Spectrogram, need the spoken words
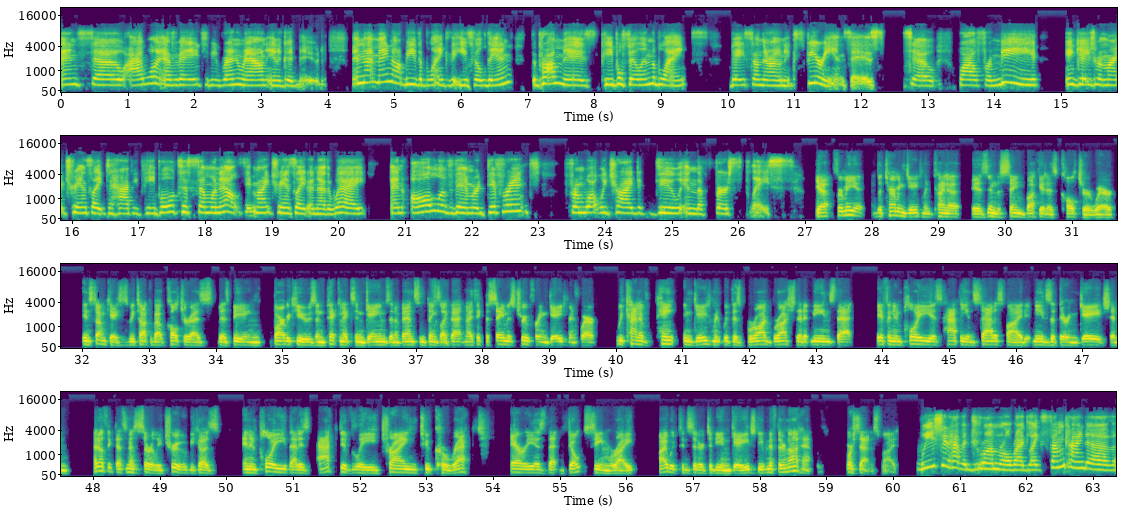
And so I want everybody to be running around in a good mood. And that may not be the blank that you filled in. The problem is people fill in the blanks based on their own experiences. So while for me, engagement might translate to happy people, to someone else, it might translate another way. And all of them are different from what we tried to do in the first place. Yeah, for me, the term engagement kind of is in the same bucket as culture, where in some cases we talk about culture as as being barbecues and picnics and games and events and things like that. And I think the same is true for engagement, where we kind of paint engagement with this broad brush that it means that if an employee is happy and satisfied, it means that they're engaged. And I don't think that's necessarily true because an employee that is actively trying to correct areas that don't seem right, I would consider to be engaged, even if they're not happy or satisfied. We should have a drum roll, right? Like some kind of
